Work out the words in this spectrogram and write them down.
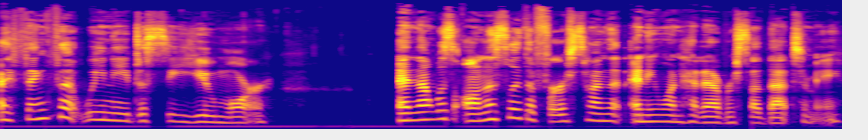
I think that we need to see you more." And that was honestly the first time that anyone had ever said that to me.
